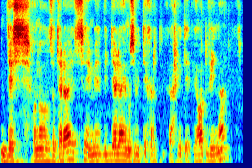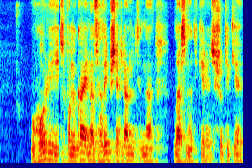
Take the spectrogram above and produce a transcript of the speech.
десь воно затирається, і ми віддаляємося від тих архетипів. От війна у голі спонукає нас глибше глянути на власне такі речі. Що таке,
